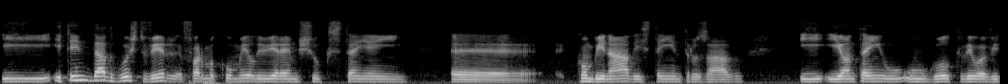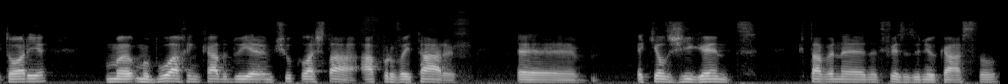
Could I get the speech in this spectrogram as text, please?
e, e tem dado gosto de ver a forma como ele e o Irem Chuk se têm uh, combinado e se têm entrosado. E, e ontem o, o gol que deu a vitória, uma, uma boa arrancada do Chuk lá está a aproveitar aquele gigante que estava na, na, defesa do Newcastle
